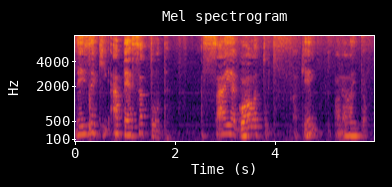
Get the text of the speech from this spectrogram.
Desde aqui a peça toda, a saia, a gola, tudo, ok? Olha lá, então.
